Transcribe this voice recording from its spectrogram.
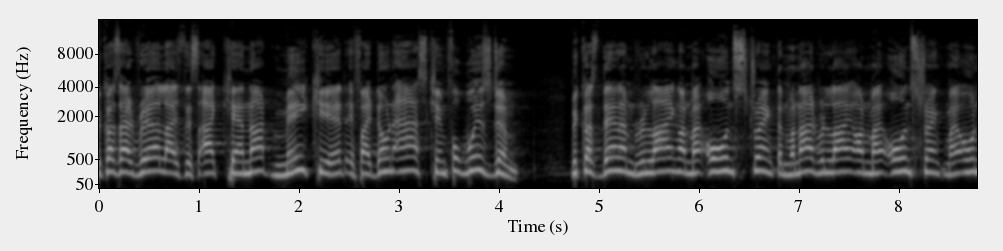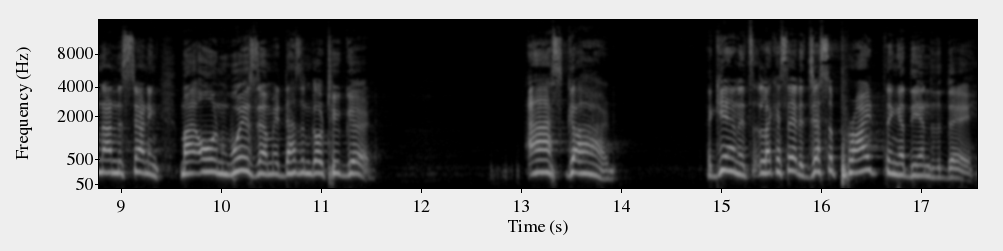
Because I realize this I cannot make it if I don't ask Him for wisdom. Because then I'm relying on my own strength. And when I rely on my own strength, my own understanding, my own wisdom, it doesn't go too good. Ask God. Again, it's like I said, it's just a pride thing at the end of the day.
